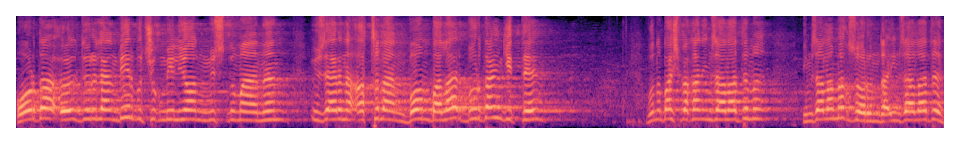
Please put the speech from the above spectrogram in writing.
Orada öldürülen bir buçuk milyon Müslümanın üzerine atılan bombalar buradan gitti. Bunu başbakan imzaladı mı? İmzalamak zorunda, imzaladı.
